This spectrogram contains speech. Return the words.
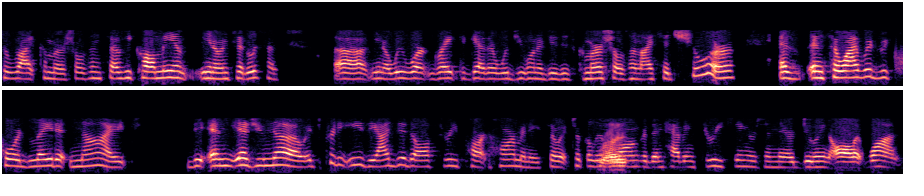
to write commercials, and so he called me, you know, and said, "Listen." uh, you know, we work great together. Would you want to do these commercials? And I said, sure. As and so I would record late at night. The and as you know, it's pretty easy. I did all three part harmony, so it took a little Right. longer than having three singers in there doing all at once.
